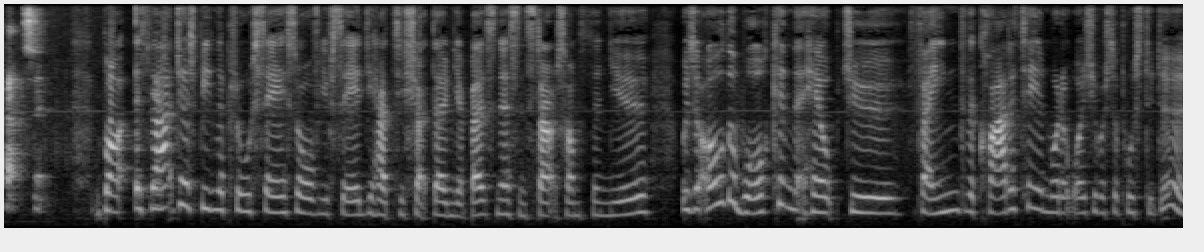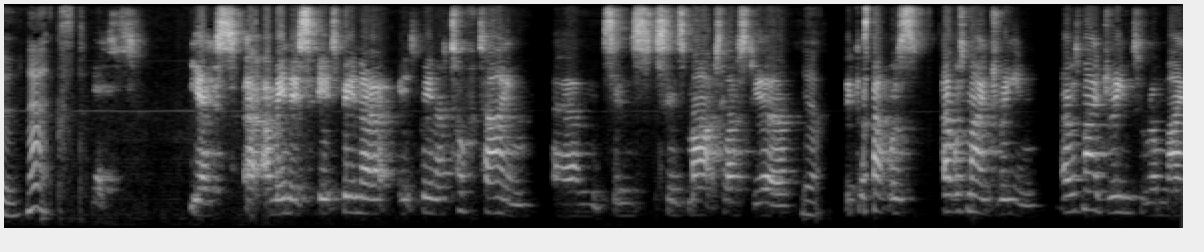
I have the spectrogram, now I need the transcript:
That's it. But has that just been the process of you've said you had to shut down your business and start something new? Was it all the walking that helped you find the clarity in what it was you were supposed to do next? Yes. Yes. Uh, I mean, it's it's been a it's been a tough time um, since since March last year Yeah. because that was that was my dream. That was my dream to run my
